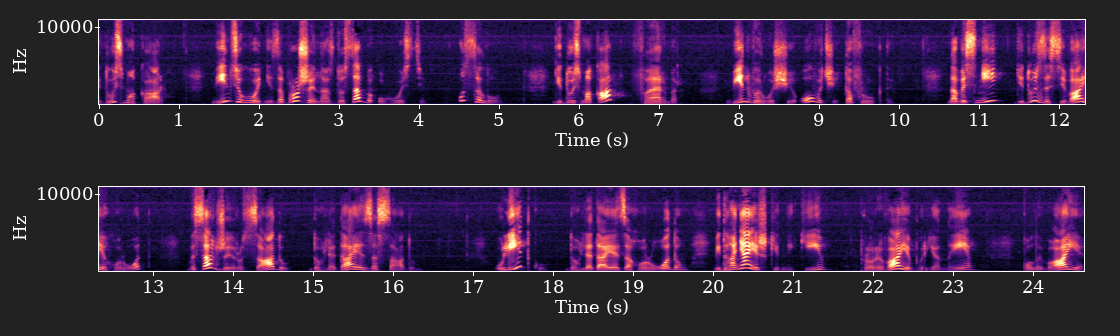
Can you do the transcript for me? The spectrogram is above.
дідусь Макар. Він сьогодні запрошує нас до себе у гості у село. Дідусь Макар фермер. Він вирощує овочі та фрукти. Навесні дідусь засіває город, висаджує розсаду, доглядає за садом. Улітку доглядає за городом, відганяє шкідників, прориває бур'яни, поливає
